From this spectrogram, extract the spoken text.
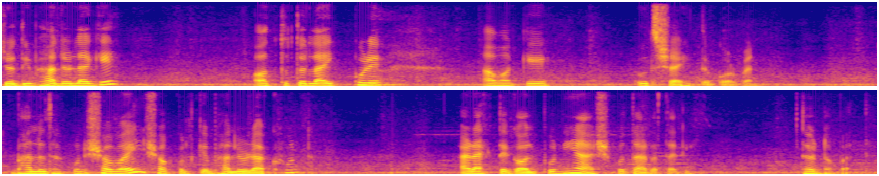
যদি ভালো লাগে, অন্তত লাইক করে আমাকে উৎসাহিত করবেন। ভালো থাকুন সবাই, সকলকে ভালো রাখুন। আর একটা গল্প নিয়ে আসব তাড়াতাড়ি। ধন্যবাদ।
